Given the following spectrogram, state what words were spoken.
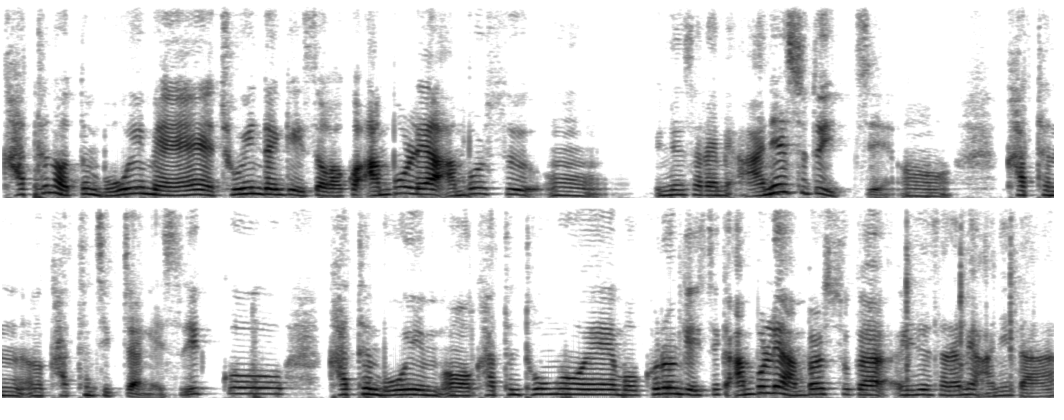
같은 어떤 모임에 조인된 게 있어갖고 안 볼래야 안 볼수 어, 있는 사람이 아닐 수도 있지. 어, 같은 어, 같은 직장일 수 있고 같은 모임, 어, 같은 동호회 뭐 그런 게 있으니까 안 볼래 안 볼 수가 있는 사람이 아니다.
